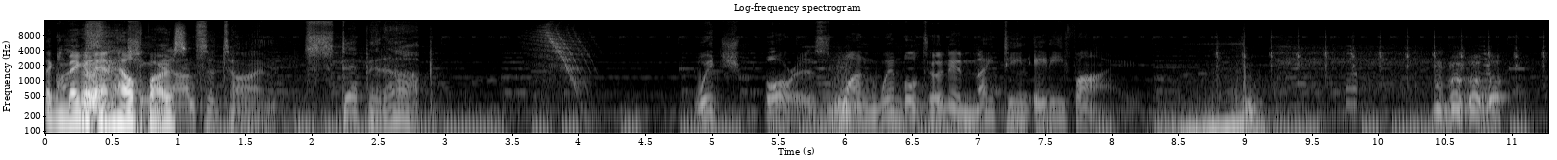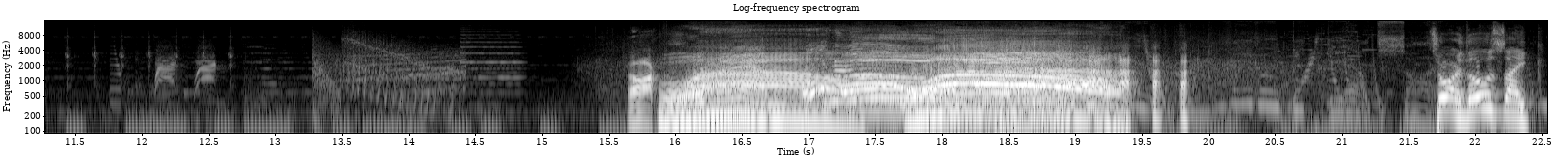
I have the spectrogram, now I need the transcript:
It's like Mega Man health bars. Answer time. Step it up. Which Boris won Wimbledon in 1985? Oh, Oh, man. Oh, so are those like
